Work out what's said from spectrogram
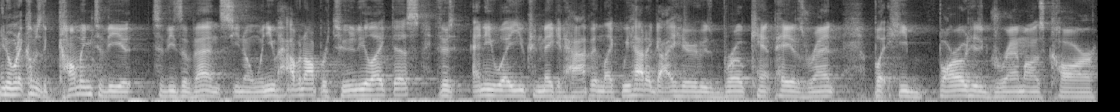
you know, when it comes to coming to the to these events, you know, when you have an opportunity like this, if there's any way you can make it happen, like we had a guy here who's broke, can't pay his rent, but he borrowed his grandma's car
